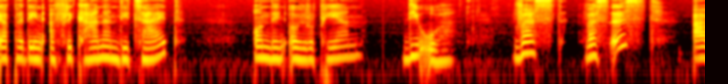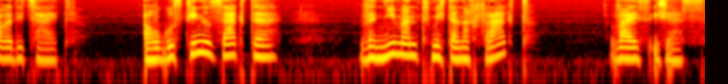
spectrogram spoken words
gab er den Afrikanern die Zeit und den Europäern die Uhr. Was, was ist aber die Zeit? Augustinus sagte, wenn niemand mich danach fragt, weiß ich es.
